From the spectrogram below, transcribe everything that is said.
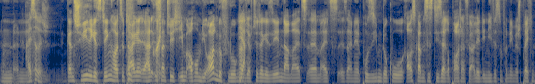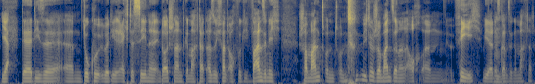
ein, ein, Reißerisch. ein ganz schwieriges Ding. Heutzutage hat, ist natürlich ihm auch um die Ohren geflogen, Ja. habe ich auf Twitter gesehen damals, ähm, als seine ProSieben-Doku rauskam. Es ist dieser Reporter, für alle, die nicht wissen, von dem wir sprechen, Ja. der diese ähm, Doku über die rechte Szene in Deutschland gemacht hat. Also ich fand auch wirklich wahnsinnig charmant und, und nicht nur charmant, sondern auch ähm, fähig, wie er das Mhm. Ganze gemacht hat.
